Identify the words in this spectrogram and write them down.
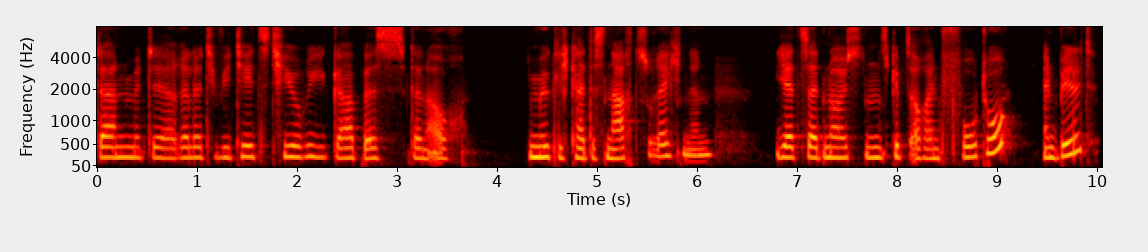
Dann mit der Relativitätstheorie gab es dann auch die Möglichkeit, das nachzurechnen. Jetzt seit neuestem gibt es auch ein Foto, ein Bild.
